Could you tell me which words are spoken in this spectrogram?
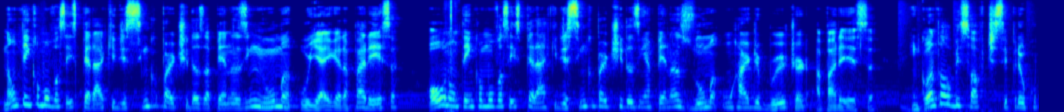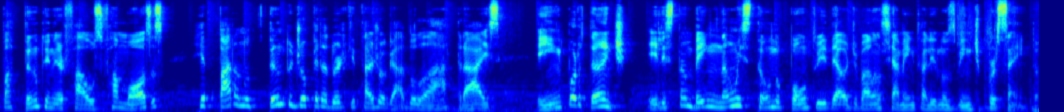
Não tem como você esperar que de 5 partidas apenas em uma o Jäger apareça, ou não tem como você esperar que de 5 partidas em apenas uma um Hard Breacher apareça. Enquanto a Ubisoft se preocupa tanto em nerfar os famosos, repara no tanto de operador que tá jogado lá atrás. E importante, eles também não estão no ponto ideal de balanceamento ali nos 20%.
